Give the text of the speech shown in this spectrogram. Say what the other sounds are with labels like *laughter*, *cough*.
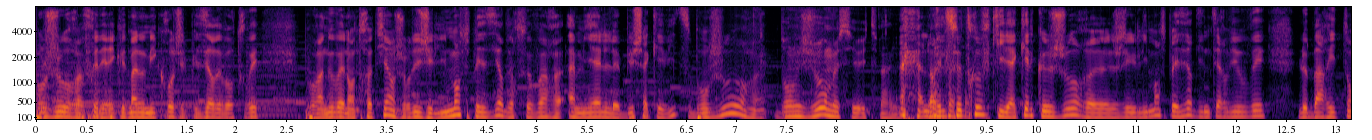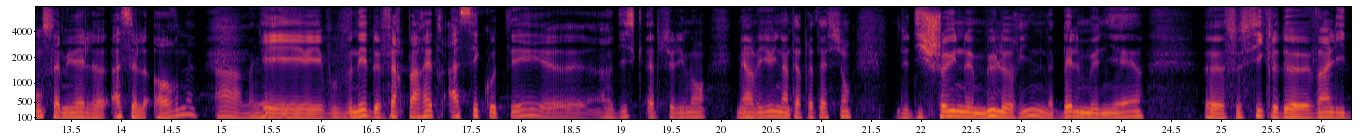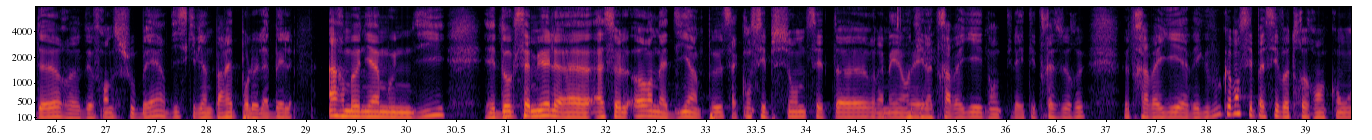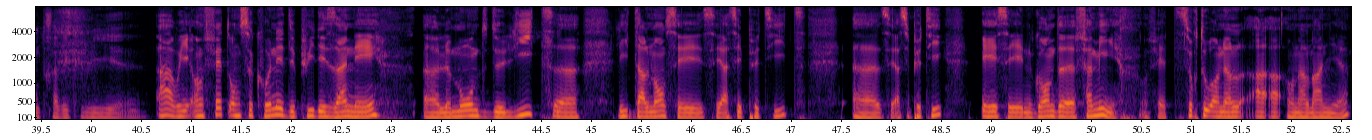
Bonjour Frédéric Hudman au micro, j'ai le plaisir de vous retrouver pour un nouvel entretien. Aujourd'hui j'ai l'immense plaisir de recevoir Amiel Buchakevitz. Bonjour. Bonjour Monsieur Hutman. *laughs* Alors il se *laughs* trouve qu'il y a quelques jours euh, j'ai eu l'immense plaisir d'interviewer le baryton Samuel Hasselhorn. Ah magnifique. Et vous venez de faire paraître à ses côtés euh, un disque absolument merveilleux, une interprétation de Die Schöne Müllerin, la belle meunière. Euh, ce cycle de 20 leaders de Franz Schubert, disque qui vient de paraître pour le label Harmonia Mundi. Et donc Samuel euh, Hasselhorn a dit un peu sa conception de cette œuvre, la manière dont Oui. il a travaillé, donc il a été très heureux de travailler avec vous. Comment s'est passée votre rencontre avec lui euh? Ah oui, en fait, on se connaît depuis des années. Euh, le monde de l'IT, euh, l'IT allemand, c'est assez petit, euh, c'est assez petit, et c'est une grande famille en fait, surtout en, Al- Allemagne.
